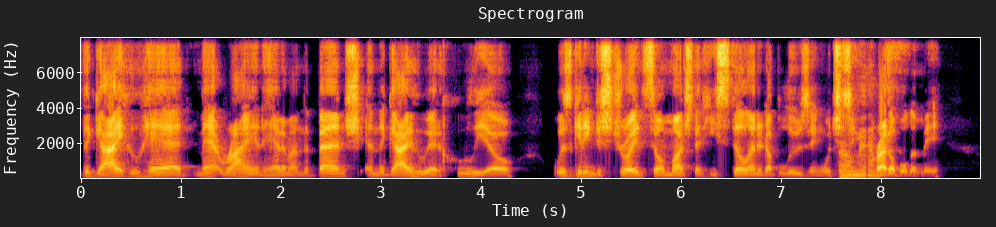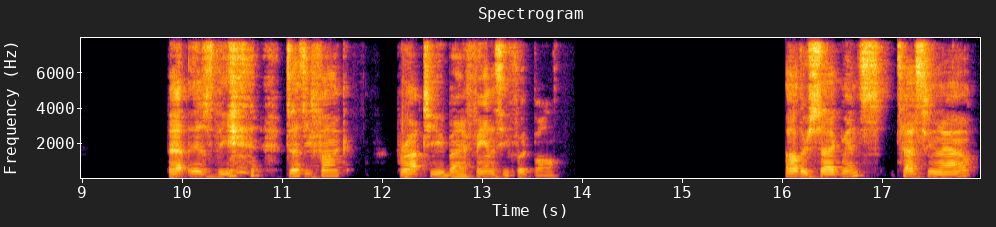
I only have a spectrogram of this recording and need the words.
the guy who had Matt Ryan had him on the bench, and the guy who had Julio was getting destroyed so much that he still ended up losing, which is Oh, incredible to me. that is the does he fuck brought to you by Fantasy Football. Other segments, testing it out.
